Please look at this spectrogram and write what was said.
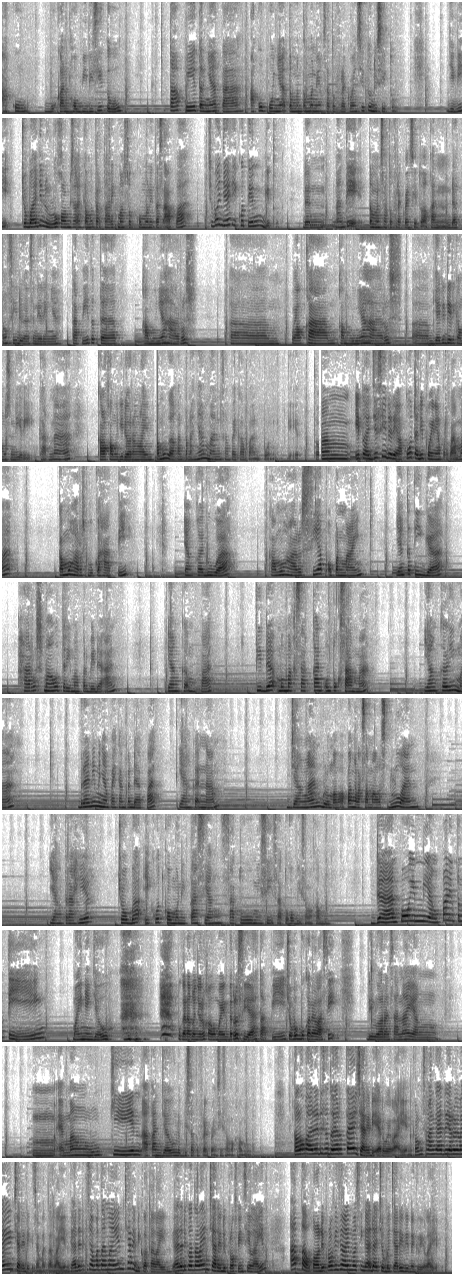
aku bukan hobi di situ tapi ternyata aku punya teman-teman yang satu frekuensi tuh di situ. Jadi coba aja dulu kalau misalkan kamu tertarik masuk komunitas apa coba aja ikutin gitu. Dan nanti teman satu frekuensi itu akan datang sih dengan sendirinya. Tapi tetap kamunya harus um, welcome kamunya harus um, jadi diri kamu sendiri karena kalau kamu jadi orang lain kamu gak akan pernah nyaman sampai kapan pun gitu um, itu aja sih dari aku tadi poin yang pertama kamu harus buka hati yang kedua kamu harus siap open mind. Yang ketiga, harus mau terima perbedaan. Yang keempat, tidak memaksakan untuk sama. Yang kelima, berani menyampaikan pendapat. Yang keenam, jangan belum apa-apa ngerasa males duluan. Yang terakhir, coba ikut komunitas yang satu misi, satu hobi sama kamu. Dan poin yang paling penting, main yang jauh. Bukan aku nyuruh kamu main terus ya, tapi coba buka relasi di luaran sana yang hmm, emang mungkin akan jauh lebih satu frekuensi sama kamu. Kalau nggak ada di satu RT, cari di RW lain. Kalau misalkan nggak ada di RW lain, cari di kecamatan lain. Nggak ada di kecamatan lain, cari di kota lain. Nggak ada di kota lain, cari di provinsi lain. Atau kalau di provinsi lain masih nggak ada, coba cari di negeri lain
